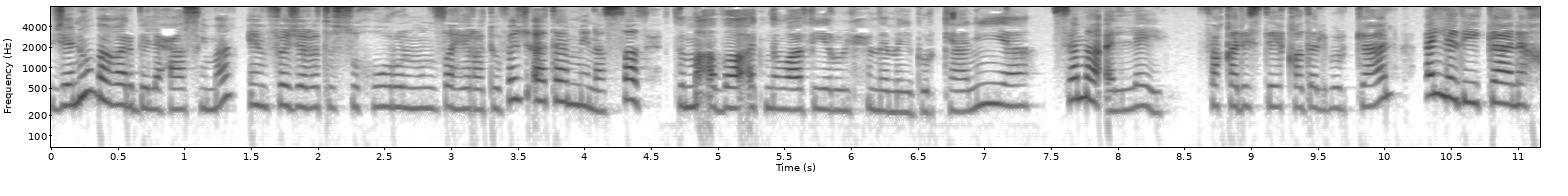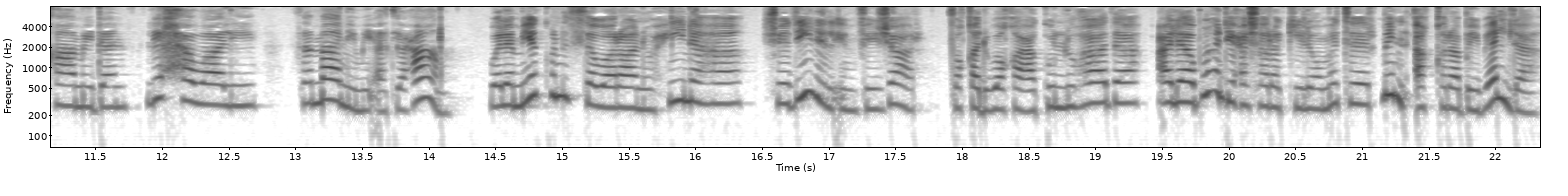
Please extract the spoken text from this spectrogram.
جنوب غرب العاصمة انفجرت الصخور المنصهرة فجأة من السطح ثم أضاءت نوافير الحمم البركانية سماء الليل. فقد استيقظ البركان الذي كان خامدا لحوالي 800 عام ولم يكن الثوران حينها شديد الانفجار. فقد وقع كل هذا على بعد عشر كيلومتر من أقرب بلدة.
